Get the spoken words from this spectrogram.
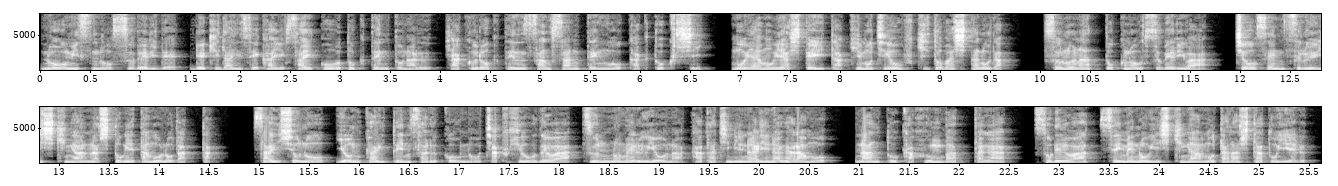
ノーミスの滑りで歴代世界最高得点となる106.33点を獲得し、もやもやしていた気持ちを吹き飛ばしたのだ。その納得の滑りは、挑戦する意識が成し遂げたものだった。最初の4回転サルコーの着氷ではずんのめるような形になりながらも、なんとか踏ん張ったが、それは攻めの意識がもたらしたと言える。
